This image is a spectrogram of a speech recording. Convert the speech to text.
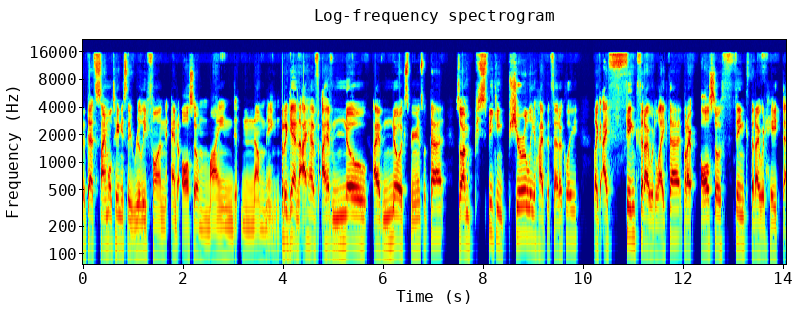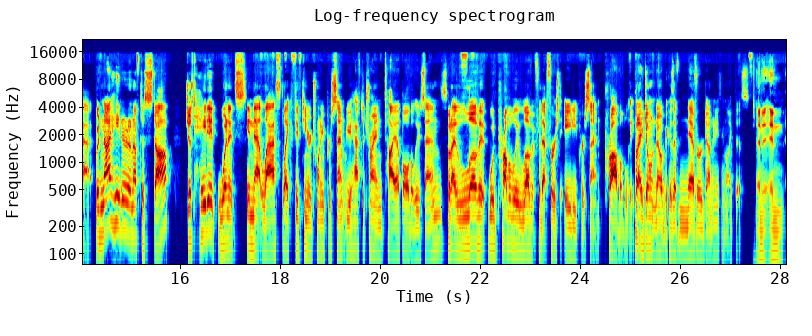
that that's simultaneously really fun and also mind numbing. But again, I have I have no I have no experience with that. So I'm speaking purely hypothetically. Like I think that I would like that, but I also think that I would hate that. But not hate it enough to stop, just hate it when it's in that last like 15 or 20% where you have to try and tie up all the loose ends. But I love it, would probably love it for that first 80%, probably. But I don't know because I've never done anything like this. And and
